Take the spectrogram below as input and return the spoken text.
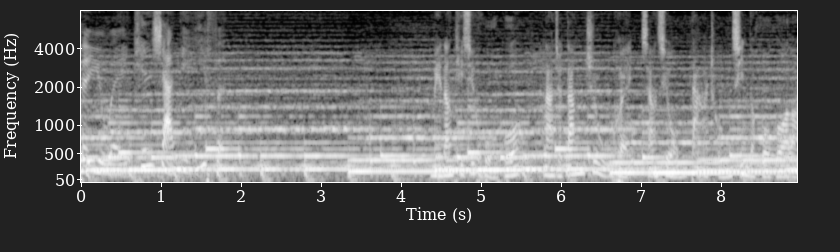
被誉为“天下第一粉”。每当提起火锅，那就当之无愧想起我们大重庆的火锅了。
